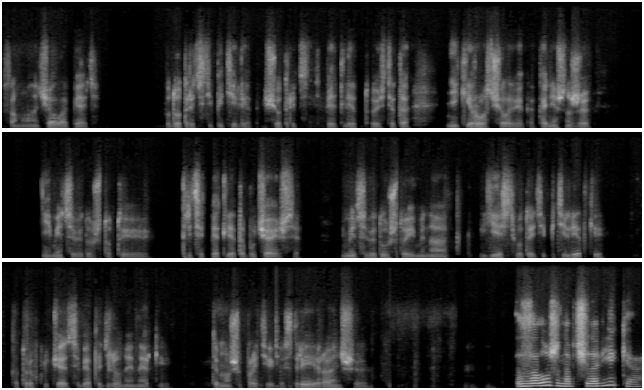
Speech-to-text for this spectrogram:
с самого начала опять до 35 лет, еще 35 лет, то есть это некий рост человека. Конечно же, не имеется в виду, что ты 35 лет обучаешься. Имеется в виду, что именно есть вот эти пятилетки, которые включают в себя определенные энергии. Ты можешь их пройти быстрее, раньше. Заложено в человеке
